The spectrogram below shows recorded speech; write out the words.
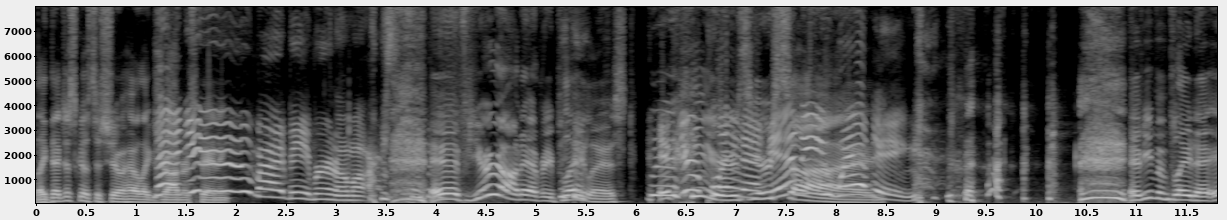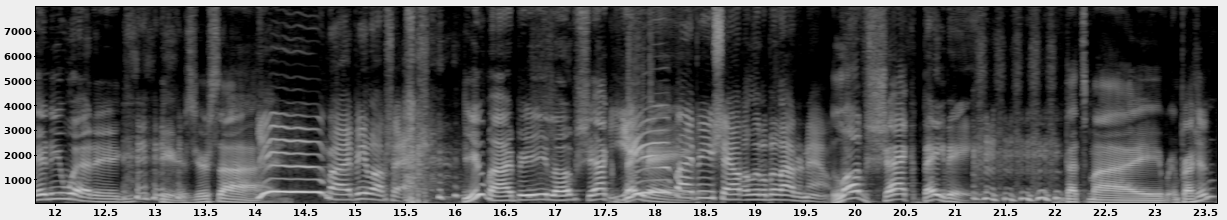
Like that just goes to show how like Then genre spanning. you might be Bruno Mars. If you're on every playlist, if you here's your any sign. wedding, If you've been played at any wedding, here's your sign. you might be Love Shack. You might be Love Shack you Baby. You might be shout a little bit louder now. Love Shack Baby. That's my impression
